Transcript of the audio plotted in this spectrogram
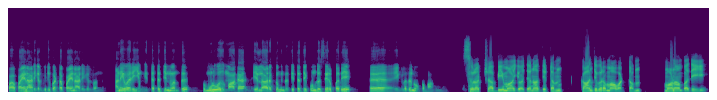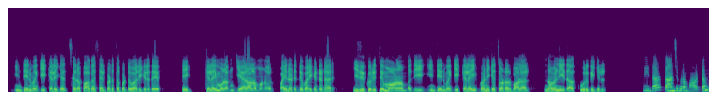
ப- பயனாளிகள் விடுபட்ட பயனாளிகள் வந்து அனைவரையும் இத்திட்டத்தின் வந்து முழுவதுமாக எல்லாருக்கும் இந்த திட்டத்தை கொண்டு சேர்ப்பதே எங்களது நோக்கமாகும். சுரக்ஷா பீமா யோஜனா திட்டம் காஞ்சிபுரம் மாவட்டம் மானாம்பதி இந்தியன் வங்கி கிளையில் சிறப்பாக செயல்படுத்தப்பட்டு வருகிறது. இக்கிளை மூலம் ஏராளமானோர் பயனடைந்து வருகின்றனர். இது குறித்து மானாம்பதி இந்தியன் வங்கி கிளை வணிக தொடர்பாளர் நவநீதா கூறுகையில் நவநீதா காஞ்சிபுரம் மாவட்டம்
